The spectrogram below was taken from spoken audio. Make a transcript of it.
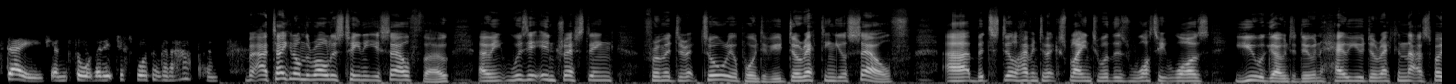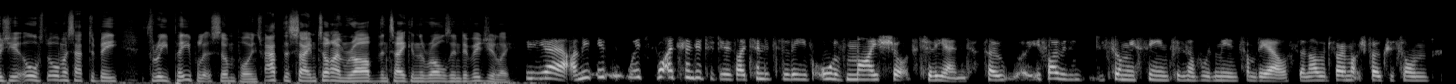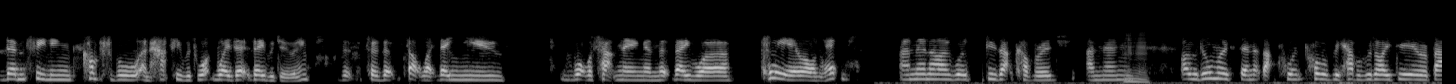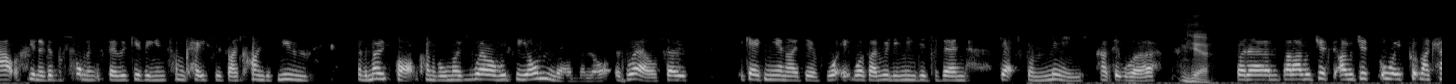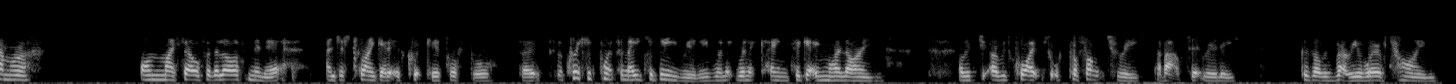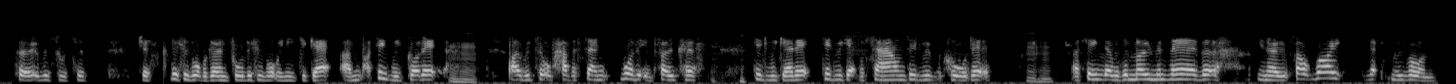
stage and thought that it just wasn't going to happen. But uh, taking on the role as Tina yourself, though, I mean, was it interesting from a directorial point of view, directing yourself, uh, but still having to explain to others what it was you were going to do and how you were directing that? I suppose you almost had to be three people at some points at the same time rather than taking the roles individually. Yeah, I mean, it, it's, what I tended to do is I tended to leave all of my shots to the end. So if I was filming a scene, for example, with me and somebody else, then I would very much focus on them feeling comfortable and happy with what way that they were doing, that, so that felt like they knew what was happening and that they were clear on it. And then I would do that coverage, and then Mhm. I would almost then at that point probably have a good idea about, you know, the performance they were giving. In some cases, I kind of knew, for the most part, kind of almost where I would be on them a lot as well. So it gave me an idea of what it was I really needed to then get from me, as it were. Yeah. But um, but I would just I would just always put my camera on myself at the last minute and just try and get it as quickly as possible. So the quickest point from A to B really when it when it came to getting my lines. I was I was quite sort of perfunctory about it really because I was very aware of time. So it was sort of just this is what we're going for. This is what we need to get. Um, I think we've got it. hmm I would sort of have a sense. Was it in focus? Did we get it? Did we get the sound? Did we record it? hmm I think there was a moment there that, you know, felt right, let's move on.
